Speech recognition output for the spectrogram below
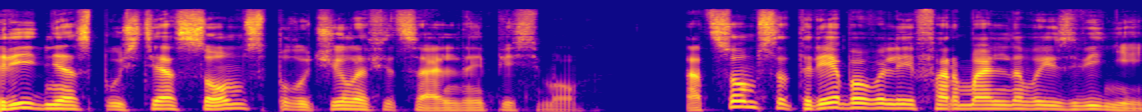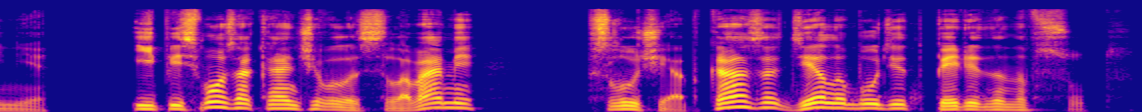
Три дня спустя Сомс получил официальное письмо. От Сомса требовали формального извинения, и письмо заканчивалось словами «В случае отказа дело будет передано в суд».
